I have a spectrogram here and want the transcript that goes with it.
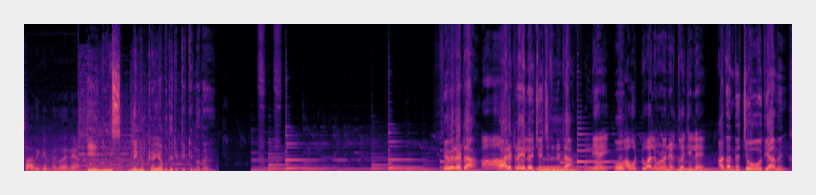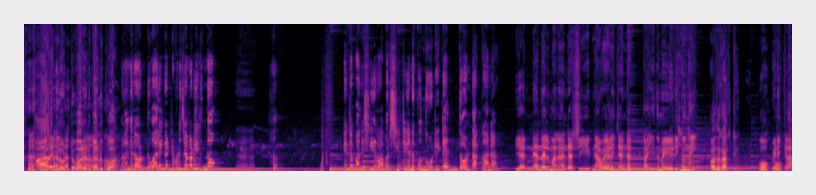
സാധിക്കും എന്ന് തന്നെയാണ്. ഈ ന്യൂസ് നിങ്ങൾക്കായി അവതരിപ്പിക്കുന്നത് ചെവിരേട്ടാ പാല ട്രെയിലർ വെച്ച് വെച്ചിട്ടുണ്ടാ ഉണ്ണിയായി ആ ഒട്ടുപാലം മുഴുവൻ എടുത്തു വെച്ചില്ലേ? അതെന്ത് ചോദ്യാന്ന്? ആരെങ്കിലും ഒട്ടുപാലം എടുക്കാണ്ട് പോവാ. നിങ്ങളിങ്ങനെ ഒട്ടുപാലം കെട്ടിപ്പിടിച്ച് അങ്ങോട്ട് ഇരുന്നോ? എന്റെ മനുഷ്യ ഈ റബ്ബർ ഷീറ്റ് ഇങ്ങനെ കുന്നുകൂട്ടിയിട്ട് എന്തോ ഉണ്ടാക്കാനാ? എന്നെ എന്തായാലും മതി എന്റെ ഷീറ്റിനെ കളിച്ച് എന്റെ കയ്യിൽ നിന്ന് മേടിക്കും നീ. അത് കറക്റ്റ് ഓ പിടിക്കടാ.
